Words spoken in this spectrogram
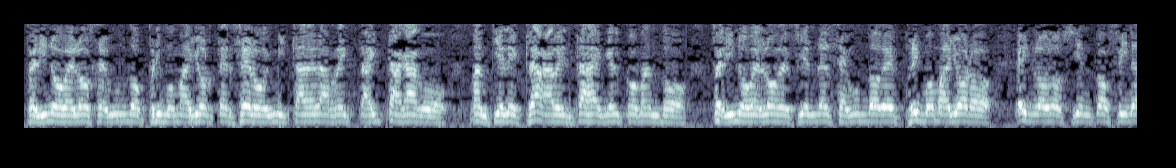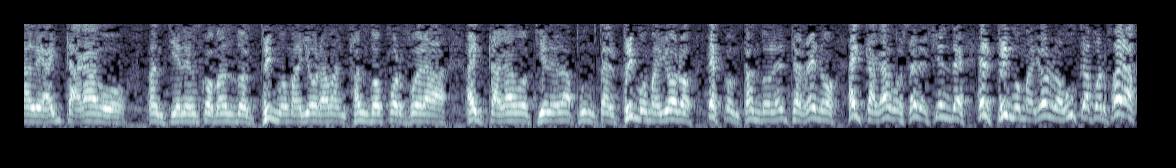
Felino Veloz, segundo. Primo Mayor, tercero. En mitad de la recta, ahí Gago, mantiene clara ventaja en el comando. Felino Veloz defiende el segundo del Primo Mayor en los 200 finales. Ahí Gago mantiene el comando, el primo mayor avanzando por fuera, ahí Cagago tiene la punta, el primo mayor descontándole el terreno, ahí Cagago se defiende, el primo mayor lo busca por fuera,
